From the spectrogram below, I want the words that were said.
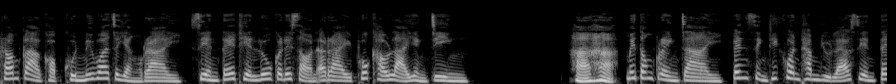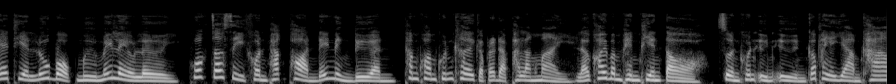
พร้อมกล่าวขอบคุณไม่ว่าจะอย่างไร เซียนเต้เทียนลู่ก็ได้สอนอะไร พวกเขาหลายอย่างจริง หาหะไม่ต้องเกรงใจ เป็นสิ่งที่ควรทำอยู่แล้วเซียนเต้เทียนลู่โบกมือไม่เลวเลย พวกเจ้าสี่คนพักผ่อนได้หนึ่งเดือนทำความคุ้นเคยกับระดับพลังใหม่ แล้วค่อยบำเพ็ญเพียรต่อ ส่วนคนอื่นๆ ก็พยายามเข้า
